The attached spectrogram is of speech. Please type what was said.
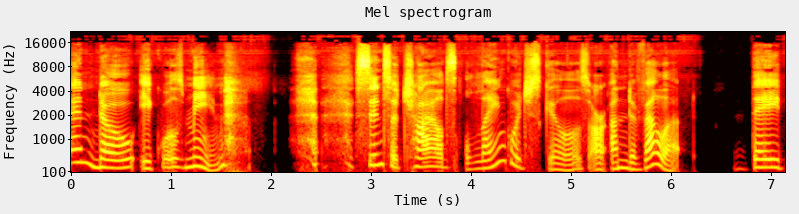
and no equals mean. Since a child's language skills are undeveloped, they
